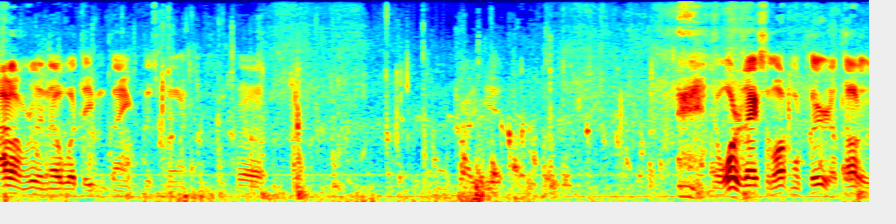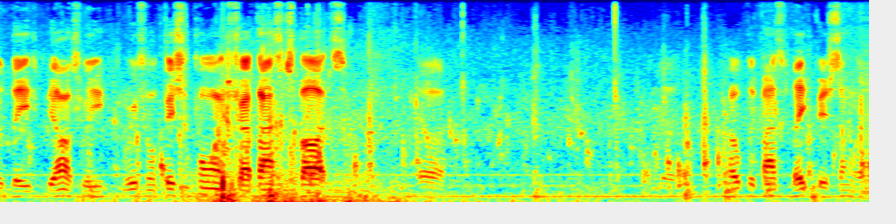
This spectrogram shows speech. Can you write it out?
I don't really know what to even think at this point. Uh, try to get the water's actually a lot more clear than I thought it would be. To be honest with you, we're just gonna fish the points, try to find some spots. hopefully find some bait fish somewhere.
